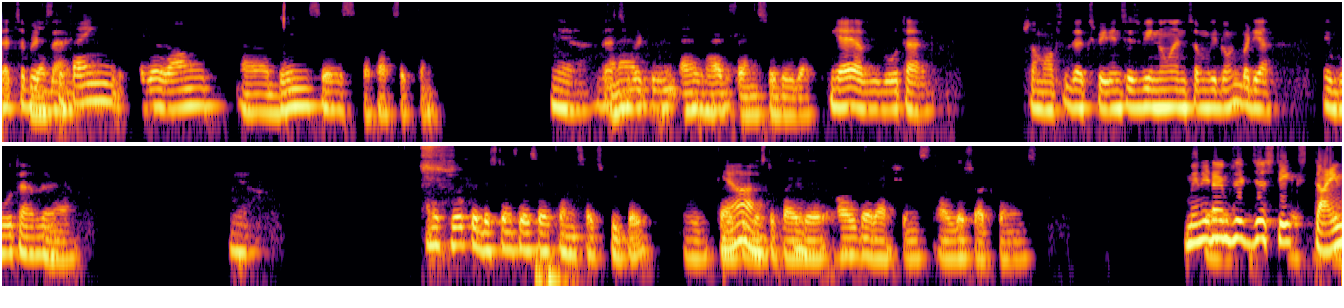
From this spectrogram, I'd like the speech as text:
that's a bit bad Justifying your wrong uh, doings is a toxic thing. yeah that's and I a have, bit I have had friends who do that. yeah, yeah we both have some of the experiences we know and some we don't but yeah we both have that yeah, yeah. and it's good to distance yourself from such people who try yeah. to justify their all their actions all their shortcomings many times it just takes time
